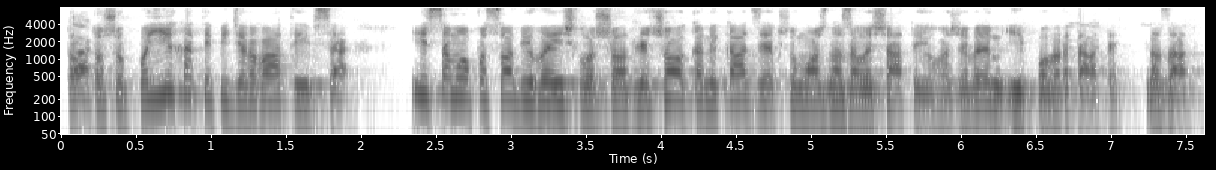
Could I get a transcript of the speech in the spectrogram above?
Тобто, Так. щоб поїхати, підірвати і все. І само по собі вийшло, що для чого камікадзе, якщо можна залишати його живим і повертати назад.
